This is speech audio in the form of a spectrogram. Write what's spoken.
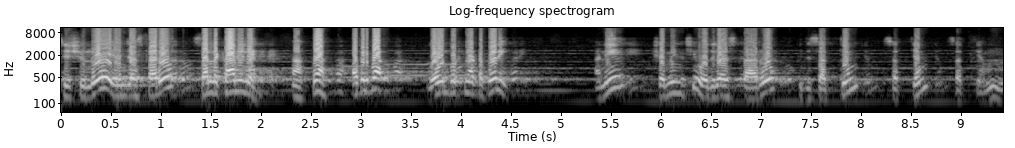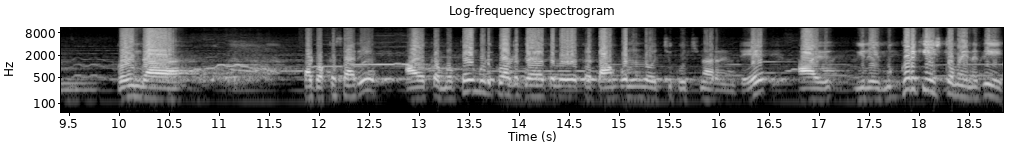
శిష్యులు ఏం చేస్తారు? సర్లే కానీలే. అతను పట్టుకున్నట్టు పని. అని క్షమించి వదిలేస్తారు. ఇది సత్యం సత్యం సత్యం. గోవిందా. కాబట్టి ఒక్కసారి ఆ యొక్క ముప్పై మూడు కోట్ల దేవతల యొక్క తాంబూలంలో వచ్చి కూర్చున్నారంటే ఆ వీళ్ళ ముగ్గురికి ఇష్టమైనది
